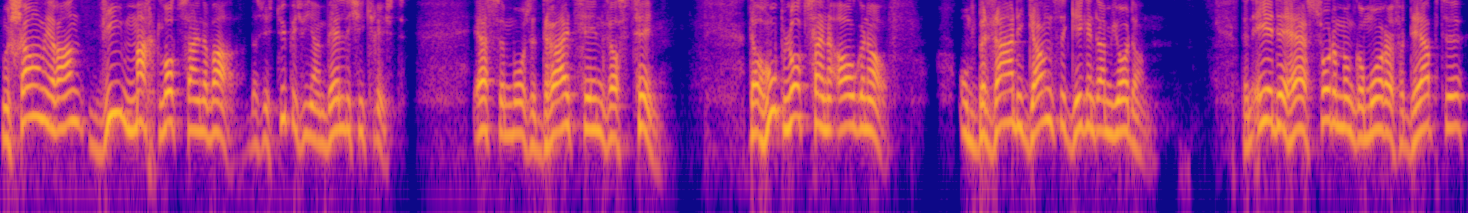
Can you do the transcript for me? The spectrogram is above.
Nun schauen wir an, wie macht Lot seine Wahl. Das ist typisch wie ein weltlicher Christ. 1. Mose 13, Vers 10. Da hob Lot seine Augen auf und besah die ganze Gegend am Jordan. Denn ehe der Herr Sodom und Gomorra verderbte,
